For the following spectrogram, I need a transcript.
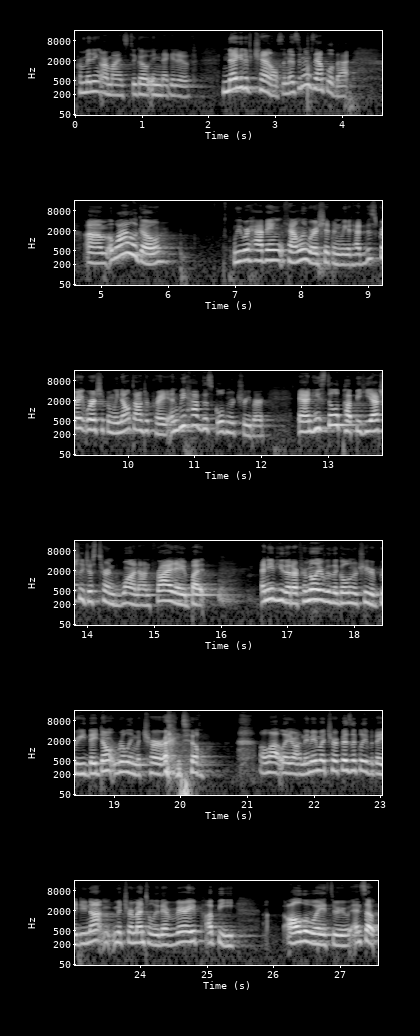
permitting our minds to go in negative, negative channels. And as an example of that, um, a while ago, we were having family worship, and we had had this great worship, and we knelt down to pray, and we have this golden retriever. And he's still a puppy. He actually just turned one on Friday, but any of you that are familiar with the golden retriever breed, they don't really mature until a lot later on. They may mature physically, but they do not mature mentally. They're very puppy all the way through. And so,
